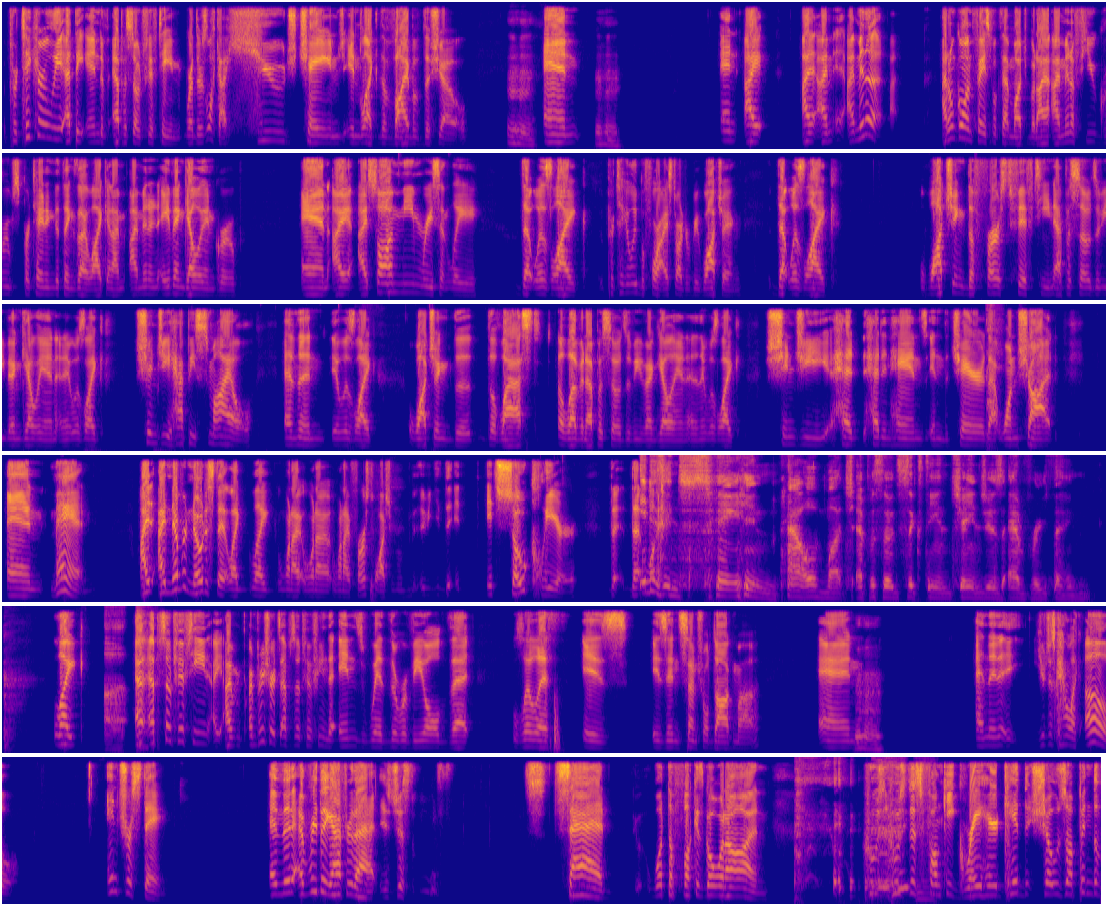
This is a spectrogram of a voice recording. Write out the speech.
particularly at the end of episode 15 where there's like a huge change in like the vibe of the show. Mm-hmm. And Mm-hmm. and I, I, I'm, I'm in a, I don't go on Facebook that much, but I, I'm in a few groups pertaining to things I like, and I'm, I'm in an Evangelion group, and I, I saw a meme recently that was like, particularly before I started rewatching, that was like, watching the first 15 episodes of Evangelion, and it was like Shinji happy smile, and then it was like watching the the last 11 episodes of Evangelion, and it was like Shinji head head in hands in the chair that one shot and man I I never noticed it like like when I when I when I first watched it, it it's so clear that that It is insane how much episode 16 changes everything. like Uh, episode 15 I, I'm I'm pretty sure it's episode 15 that ends with the reveal that Lilith is is in Central Dogma and mhm. and then it, you're just kind of like, oh, interesting. And then everything after that is just sad. What the fuck is going on? who's who's this funky gray-haired kid that shows up in the,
